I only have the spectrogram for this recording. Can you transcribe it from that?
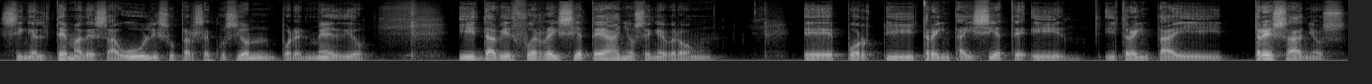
sin el tema de Saúl y su persecución por en medio. Y David fue rey siete años en Hebrón. Eh, por, y 37 y, y 33 años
